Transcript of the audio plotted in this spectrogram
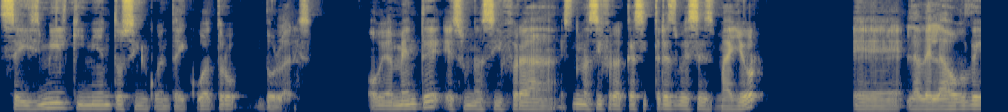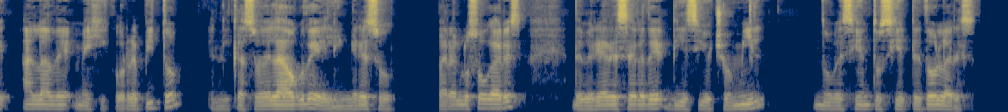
6.554 dólares. Obviamente es una cifra, es una cifra casi tres veces mayor eh, la de la OCDE a la de México. Repito, en el caso de la OCDE, el ingreso para los hogares debería de ser de 18.907 dólares,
